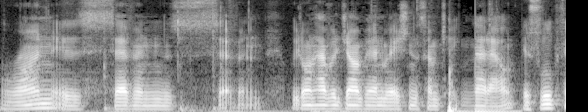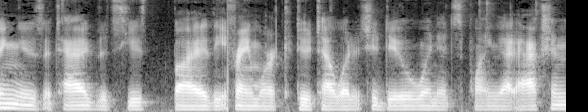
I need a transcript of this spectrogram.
run is 7 7 we don't have a jump animation so I'm taking that out this loop thing is a tag that's used by the framework to tell what it should do when it's playing that action.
